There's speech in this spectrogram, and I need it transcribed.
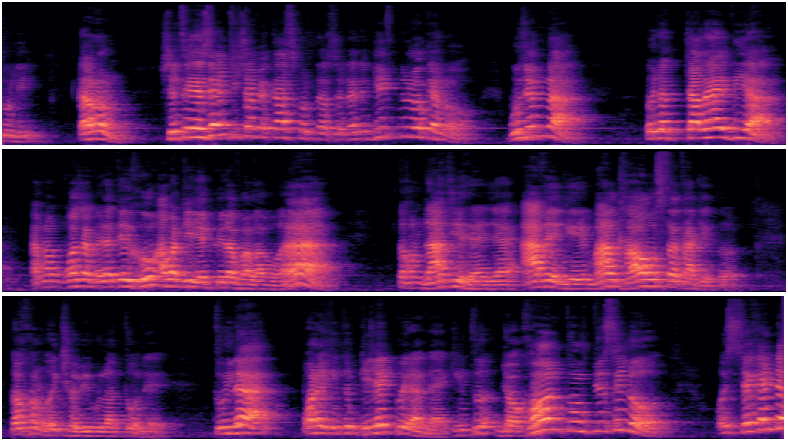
তুলি। কারণ সে তো এজেন্ট হিসাবে কাজ করতেছে, তাহলে গিফট নিল কেন? বুঝেন না? ওইটা চালায় দিয়া আমরা মজা করে দেখুম আবার ডিলেট করে পালাম হ্যাঁ? তখন রাজি হয়ে যায়, আবেগে মাল খাওয়া অবস্থা থাকে তো। তখন ওই ছবিগুলা তোলে। তুইলা পরে কিন্তু ডিলেট করে দেয়। কিন্তু যখন তুলতেছিল ওই সেকেন্ডে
